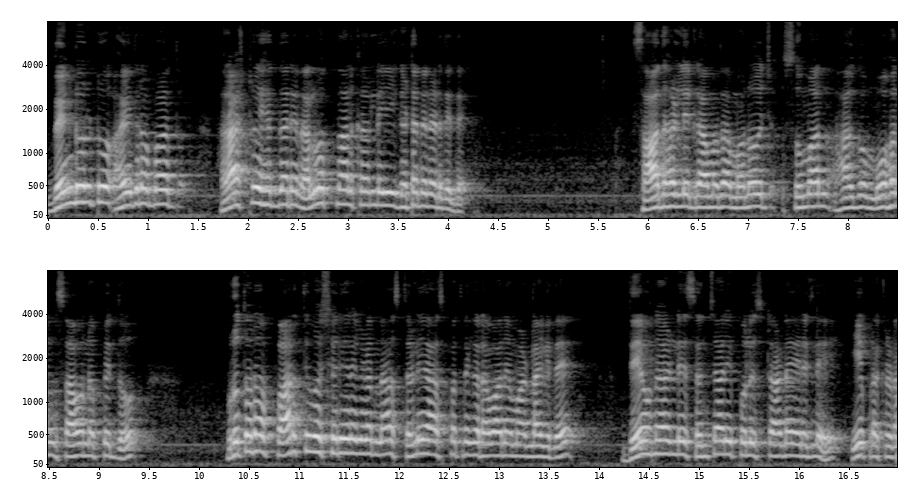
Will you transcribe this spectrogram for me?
ಬೆಂಗಳೂರು ಟು ಹೈದರಾಬಾದ್ ರಾಷ್ಟ್ರೀಯ ಹೆದ್ದಾರಿ ನಲವತ್ನಾಲ್ಕರಲ್ಲಿ ಈ ಘಟನೆ ನಡೆದಿದೆ. ಸಾದಹಳ್ಳಿ ಗ್ರಾಮದ ಮನೋಜ್, ಸುಮನ್ ಹಾಗೂ ಮೋಹನ್ ಸಾವನ್ನಪ್ಪಿದ್ದು ಮೃತರ ಪಾರ್ಥಿವ ಶರೀರಗಳನ್ನು ಸ್ಥಳೀಯ ಆಸ್ಪತ್ರೆಗೆ ರವಾನೆ ಮಾಡಲಾಗಿದೆ. ದೇವನಹಳ್ಳಿ ಸಂಚಾರಿ ಪೊಲೀಸ್ ಠಾಣೆಯಲ್ಲಿ ಈ ಪ್ರಕರಣ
